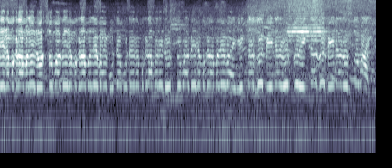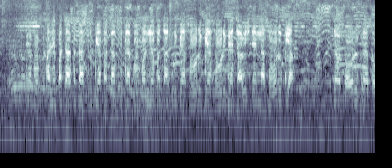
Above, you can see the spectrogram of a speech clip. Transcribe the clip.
બે રમકડા મળે દોઢસો માં બે રમકડા મળે ભાઈ મોટા મોટા રમકડા મળે દોઢસો માં બે રમકડા મળે ભાઈ એક ના સો બે ના દોઢસો એક ના સો બે ના દોઢસો ભાઈ. ખાલી પચાસ પચાસ રૂપિયા પચાસ રૂપિયા કોઈ પણ લે પચાસ રૂપિયા સો રૂપિયા સો રૂપિયા ચાવીસ ટેન ના સો રૂપિયા. જાઓ સો રૂપિયા સો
